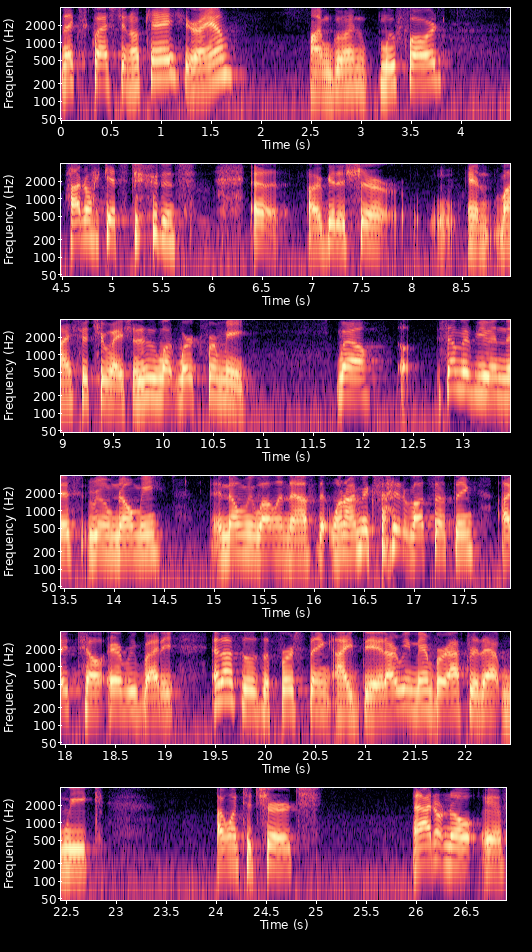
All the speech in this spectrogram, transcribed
Next question, okay? Here I am. I'm going to move forward. How do I get students? Uh, I'm going to share in my situation. This is what worked for me. Well, uh, some of you in this room know me and know me well enough that when I'm excited about something, I tell everybody. And that's the first thing I did. I remember after that week, I went to church. And I don't know if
